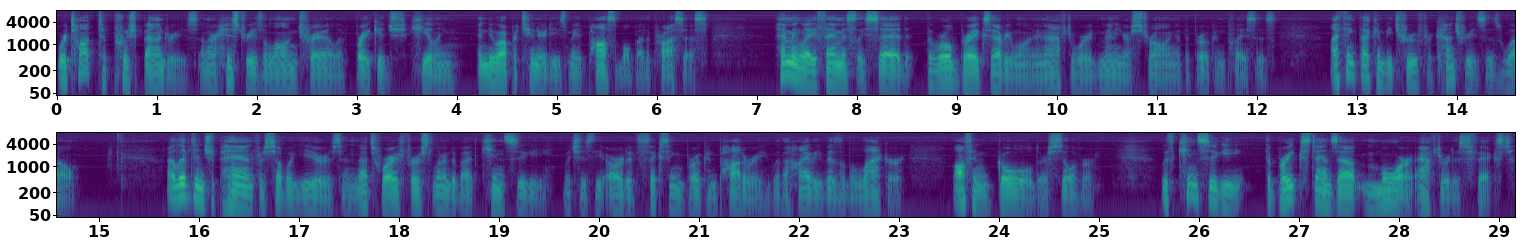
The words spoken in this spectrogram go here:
We're taught to push boundaries, and our history is a long trail of breakage, healing, and new opportunities made possible by the process. Hemingway famously said, The world breaks everyone, and afterward many are strong at the broken places. I think that can be true for countries as well. I lived in Japan for several years, and that's where I first learned about kintsugi, which is the art of fixing broken pottery with a highly visible lacquer, often gold or silver. With kintsugi, the break stands out more after it is fixed,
